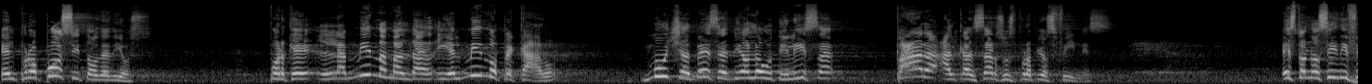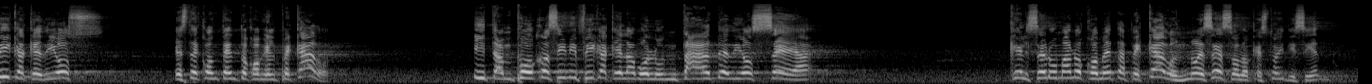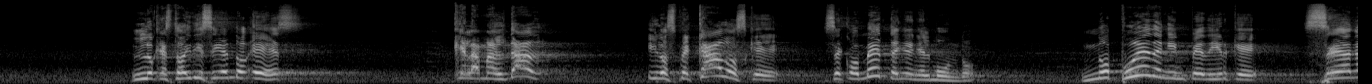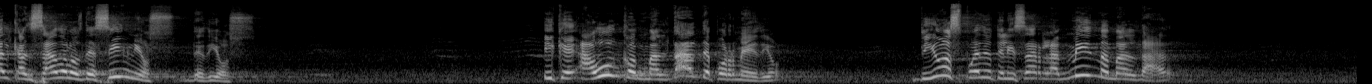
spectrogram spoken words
el propósito de Dios. Porque la misma maldad y el mismo pecado, muchas veces Dios lo utiliza para alcanzar sus propios fines. Esto no significa que Dios esté contento con el pecado. Y tampoco significa que la voluntad de Dios sea que el ser humano cometa pecados. No es eso lo que estoy diciendo. Lo que estoy diciendo es que la maldad y los pecados que se cometen en el mundo no pueden impedir que sean alcanzados los designios de Dios. Y que aún con maldad de por medio, Dios puede utilizar la misma maldad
